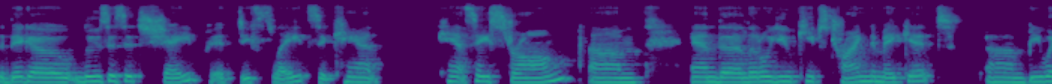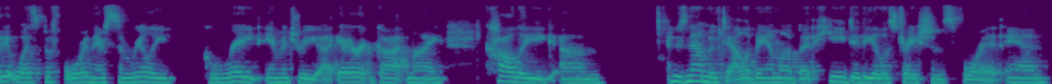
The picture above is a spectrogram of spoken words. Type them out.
the big O loses its shape, it deflates, it can't can't stay strong, um, and the little you keeps trying to make it um, be what it was before, and there's some really great imagery. Uh, Eric Gott my colleague, um, who's now moved to Alabama, but he did the illustrations for it. And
